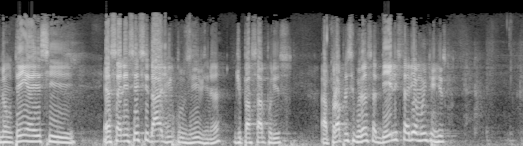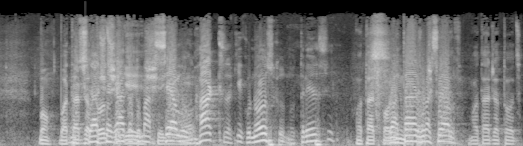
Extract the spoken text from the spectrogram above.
não tenha esse, essa necessidade, inclusive, né? De passar por isso. A própria segurança dele estaria muito em risco. Bom, boa tarde a todos. a chegada cheguei, do Marcelo Rax aqui conosco, no 13. Boa tarde, Paulinho. Boa tarde, boa tarde Marcelo. Boa, boa tarde a todos.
